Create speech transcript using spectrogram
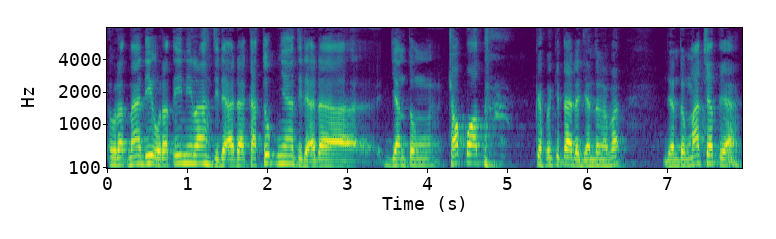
Urat nadi, urat inilah, tidak ada katupnya, tidak ada jantung copot. Kalau kita ada jantung apa? Jantung macet ya.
